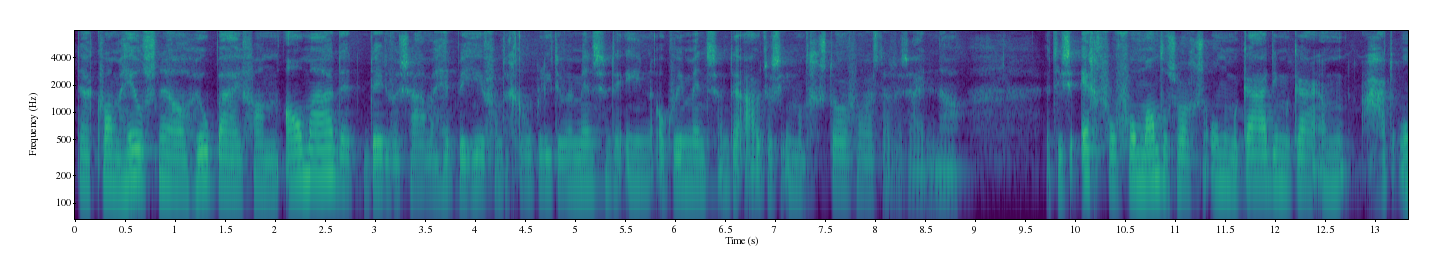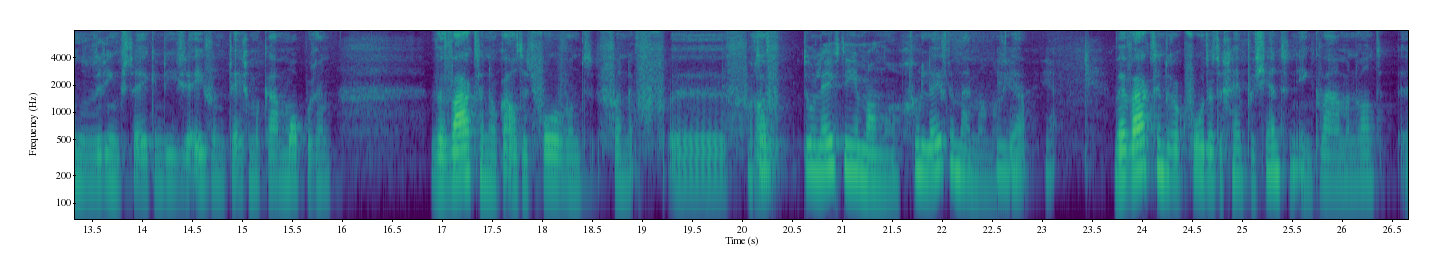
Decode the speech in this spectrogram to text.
Daar kwam heel snel hulp bij van Alma. Dat deden we samen. Het beheer van de groep lieten we mensen erin. Ook weer mensen eruit als iemand gestorven was. Dat we zeiden, nou, het is echt voor, voor mantelzorgers onder elkaar, die elkaar een hart onder de riem steken, die ze even tegen elkaar mopperen. We waakten ook altijd voor, want van, eh vooral Toen, toen leefde je man nog. toen leefde mijn man nog, ja. ja. Wij waakten er ook voor dat er geen patiënten in kwamen. Want eh,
